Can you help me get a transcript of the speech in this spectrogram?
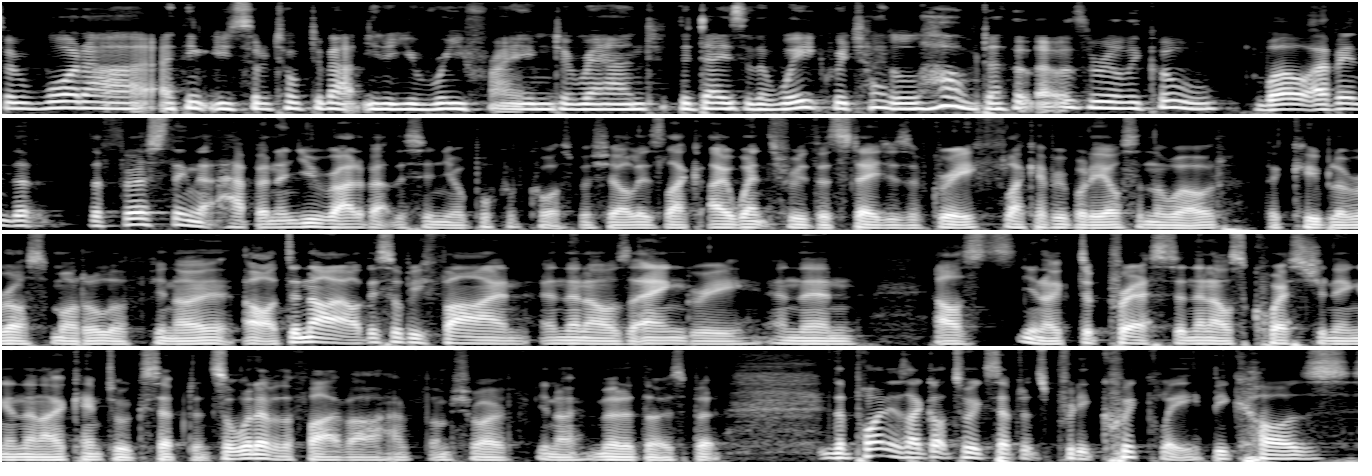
So, what are, I think you sort of talked about, you know, you reframed around the days of the week, which I loved. I thought that was really cool. Well, I mean, the, the first thing that happened, and you write about this in your book, of course, Michelle, is like I went through the stages of grief like everybody else in the world, the Kubler Ross model of, you know, oh, denial, this will be fine. And then I was angry. And then I was, you know, depressed and then I was questioning and then I came to acceptance. So whatever the five are, I'm sure I've, you know, murdered those. But the point is I got to acceptance pretty quickly because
